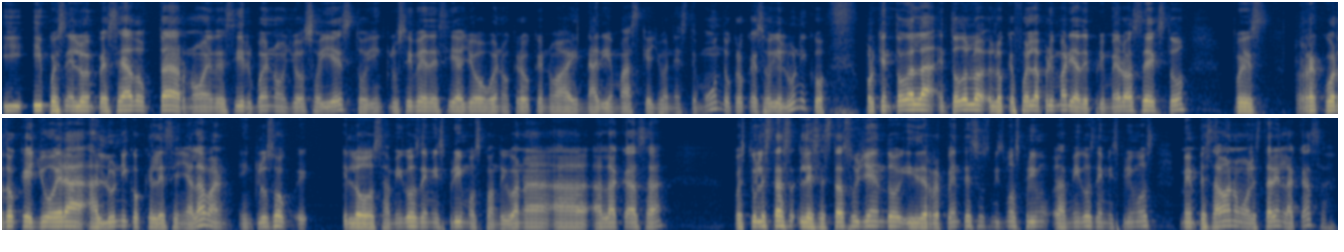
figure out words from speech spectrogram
y, y, pues lo empecé a adoptar, ¿no? Es decir, bueno, yo soy esto. Y inclusive decía yo, bueno, creo que no hay nadie más que yo en este mundo, creo que soy el único. Porque en, toda la, en todo lo, lo que fue la primaria, de primero a sexto, pues recuerdo que yo era al único que le señalaban. Incluso eh, los amigos de mis primos cuando iban a, la casa, pues tú les estás, les estás huyendo y de repente esos mismos amigos de mis primos me empezaban a molestar en la casa.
